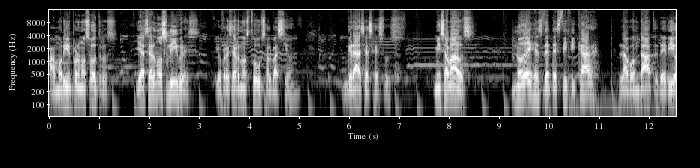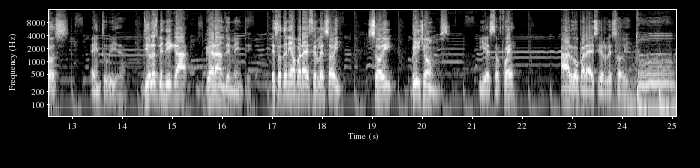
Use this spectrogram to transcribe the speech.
a morir por nosotros y hacernos libres y ofrecernos tu salvación. Gracias Jesús. Mis amados, no dejes de testificar la bondad de Dios en tu vida. Dios les bendiga grandemente. Eso tenía para decirles hoy. Soy B. Jones y esto fue algo para decirles hoy. Tú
